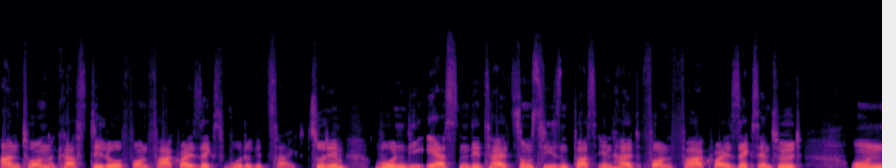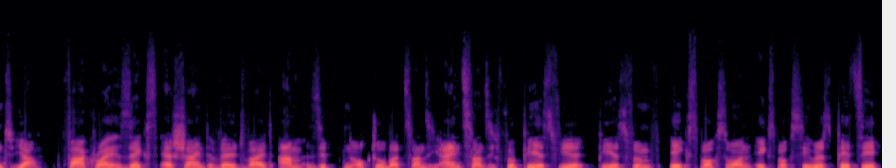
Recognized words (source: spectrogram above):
Anton Castillo von Far Cry 6 wurde gezeigt. Zudem wurden die ersten Details zum Season Pass Inhalt von Far Cry 6 enthüllt und ja, Far Cry 6 erscheint weltweit am 7. Oktober 2021 für PS4, PS5, Xbox One, Xbox Series, PC,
